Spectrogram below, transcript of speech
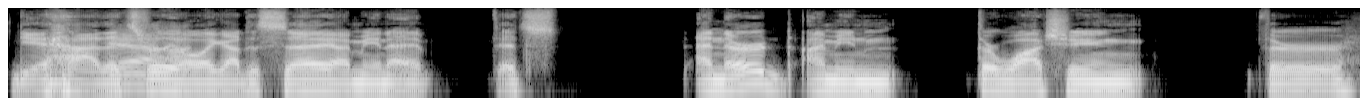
Yeah, that's yeah. really all I got to say. I mean, I, it's, and they're, I mean, they're watching their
